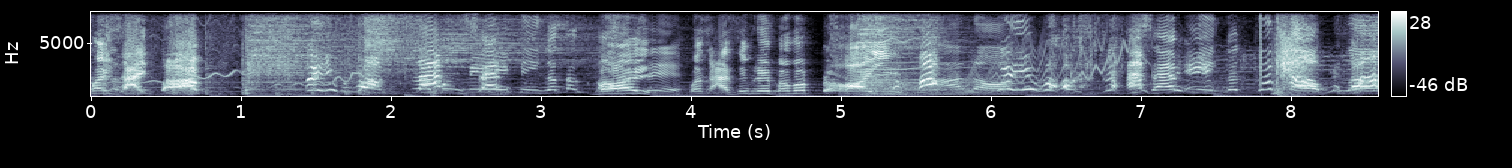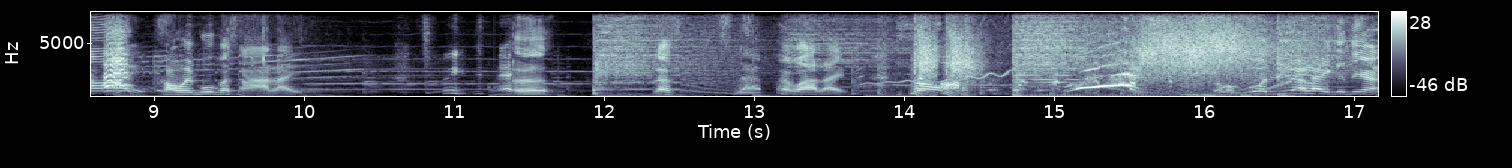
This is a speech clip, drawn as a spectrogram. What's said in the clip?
ไม่ใช่ป๊อปไม่ได้บอกสลับมึงเมแซ่บย์มีก็ต้องตไม่อบสิภาษาซิมเลยแปลว่าปล่อย อ๋อเหรอแซ่บมีก็ตอบเลยเขาให้พูดภาษาอะไร เออ แล้ว slap แปลว่าอะไรตอบสองคนนี้อะไรกันเนี่ย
